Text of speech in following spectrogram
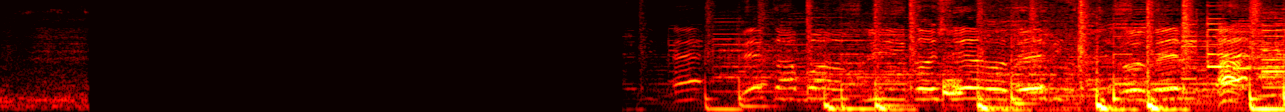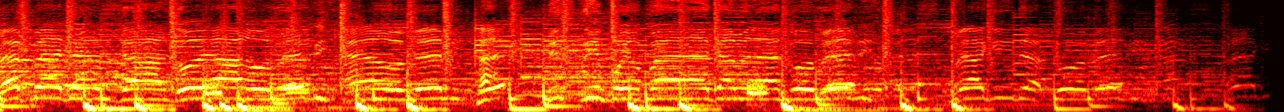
Pepper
